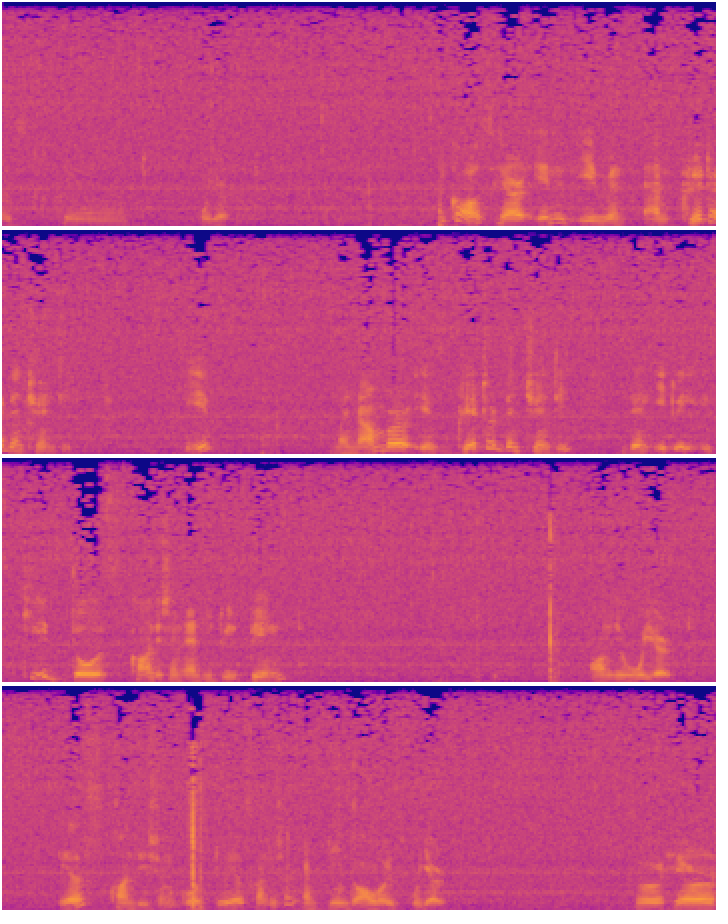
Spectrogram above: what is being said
else print weird because here n is even and greater than 20 if my number is greater than 20 then it will skip those condition and it will print only weird. Else condition go to else condition and print always weird. So here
